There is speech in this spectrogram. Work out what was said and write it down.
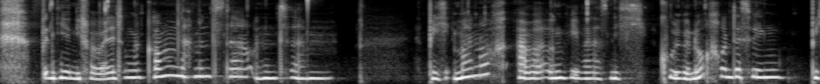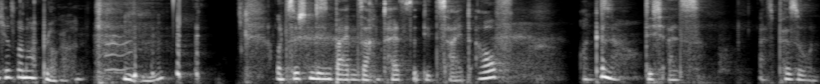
bin hier in die Verwaltung gekommen nach Münster und ähm, bin ich immer noch, aber irgendwie war das nicht cool genug und deswegen bin ich jetzt auch noch Bloggerin. Mhm. Und zwischen diesen beiden Sachen teilst du die Zeit auf und genau. dich als, als Person.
